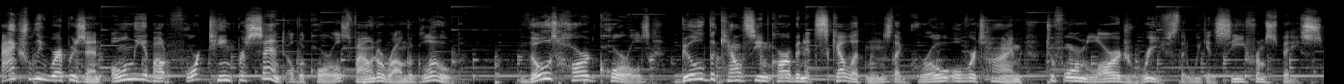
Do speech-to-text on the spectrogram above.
actually represent only about 14% of the corals found around the globe. Those hard corals build the calcium carbonate skeletons that grow over time to form large reefs that we can see from space.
